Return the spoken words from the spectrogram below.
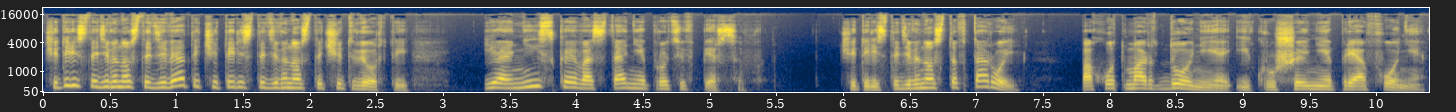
499-494 Ионийское восстание против персов. 492 поход Мардония и крушение при Афоне.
